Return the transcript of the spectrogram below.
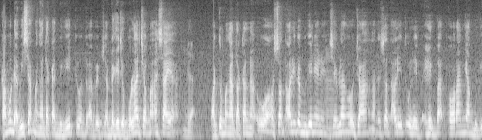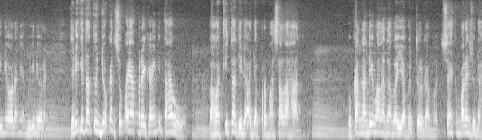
Kamu tidak bisa mengatakan begitu untuk Habib saya. Begitu pula jamaah saya. Ya. Waktu mengatakan, wah Ustaz Ali itu begini nih. Hmm. Saya bilang, oh jangan, Ustaz Ali itu hebat. Orang yang begini, orang yang begini. Hmm. orang. Jadi kita tunjukkan supaya mereka ini tahu hmm. bahwa kita tidak ada permasalahan. Hmm. Bukan nanti malah tambah, ya betul kamu. Saya kemarin sudah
